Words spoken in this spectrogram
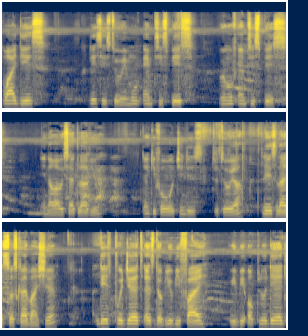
Why this? This is to remove empty space remove empty space in our recycler view. Thank you for watching this tutorial. Please like subscribe and share. This project swb file will be uploaded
